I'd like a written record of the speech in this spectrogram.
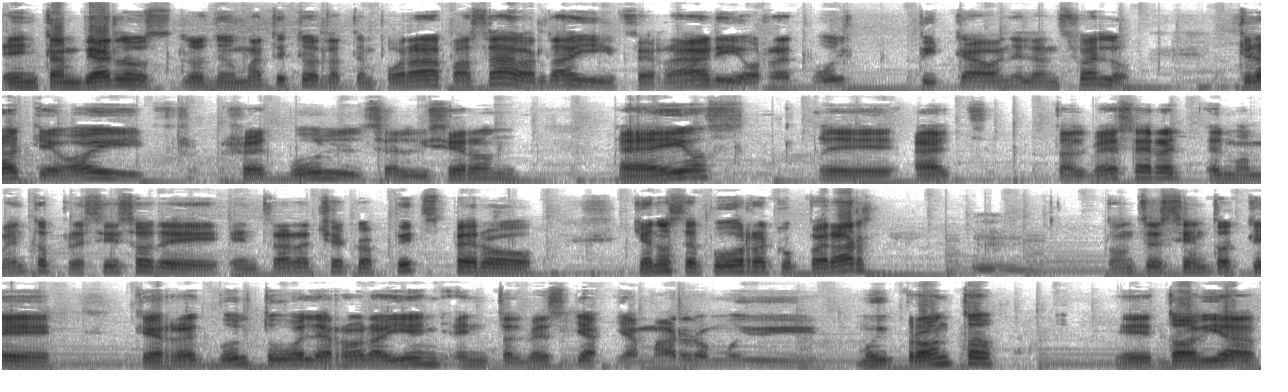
en cambiar los, los, neumáticos la temporada pasada, ¿verdad? Y Ferrari o Red Bull picaban el anzuelo. Creo que hoy Red Bull se lo hicieron a ellos. Eh, tal vez era el momento preciso de entrar a Checo Pits, pero ya no se pudo recuperar. Entonces siento que que Red Bull tuvo el error ahí en, tal vez ya, llamarlo muy, muy pronto. Eh, todavía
